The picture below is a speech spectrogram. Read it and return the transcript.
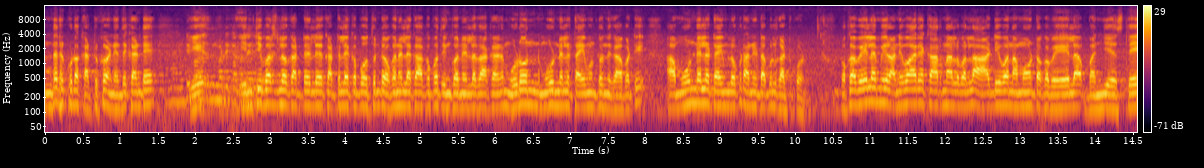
అందరూ కూడా కట్టుకోండి. ఎందుకంటే ఇంటి ఏ పరిస్థితిలో కట్టలే కట్టలేకపోతుంటే ఒక నెల కాకపోతే ఇంకో నెల దాకా మూడో మూడు నెలల టైం ఉంటుంది కాబట్టి ఆ మూడు నెలల టైం లోపల అన్ని డబ్బులు కట్టుకోండి. ఒకవేళ మీరు అనివార్య కారణాల వల్ల ఆర్డీ వన్ అమౌంట్ ఒకవేళ బంద్ చేస్తే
